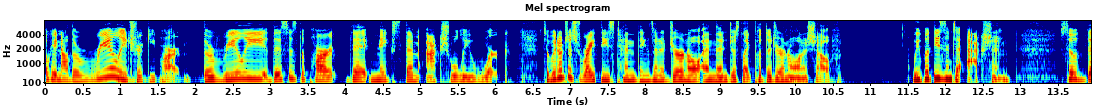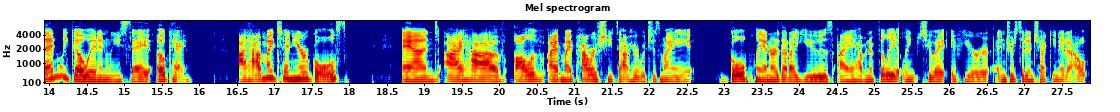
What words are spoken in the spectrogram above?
Okay, now the really tricky part, the really, this is the part that makes them actually work. So we don't just write these 10 things in a journal and then just like put the journal on a shelf. We put these into action. So then we go in and we say, okay, I have my 10 year goals and I have all of, I have my power sheets out here, which is my goal planner that I use. I have an affiliate link to it if you're interested in checking it out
